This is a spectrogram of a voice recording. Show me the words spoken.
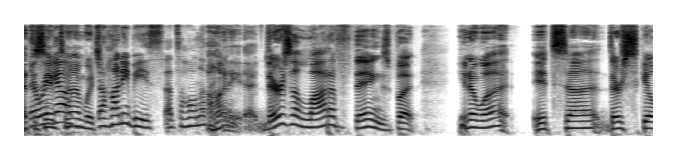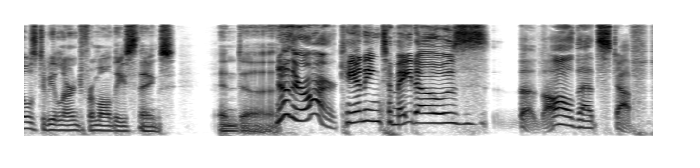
at the same time, which- the honeybees. That's a whole nother Honey, thing. there's a lot of things, but you know what? It's uh, there's skills to be learned from all these things, and uh, No, there are canning tomatoes, all that stuff.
